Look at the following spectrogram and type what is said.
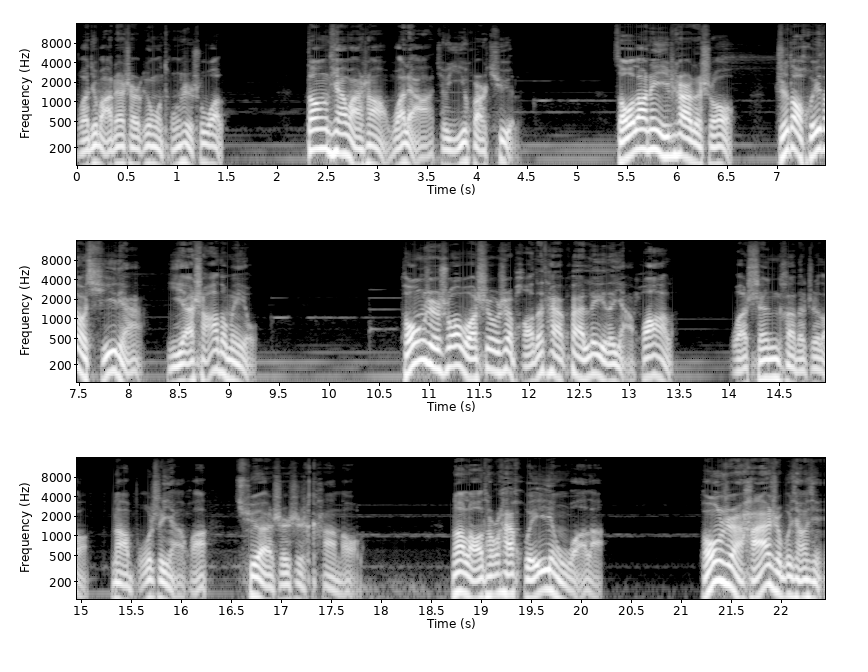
我就把这事跟我同事说了。当天晚上我俩就一块去了。走到那一片的时候，直到回到起点也啥都没有。同事说我是不是跑得太快，累得眼花了？我深刻的知道那不是眼花，确实是看到了。那老头还回应我了，同事还是不相信，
